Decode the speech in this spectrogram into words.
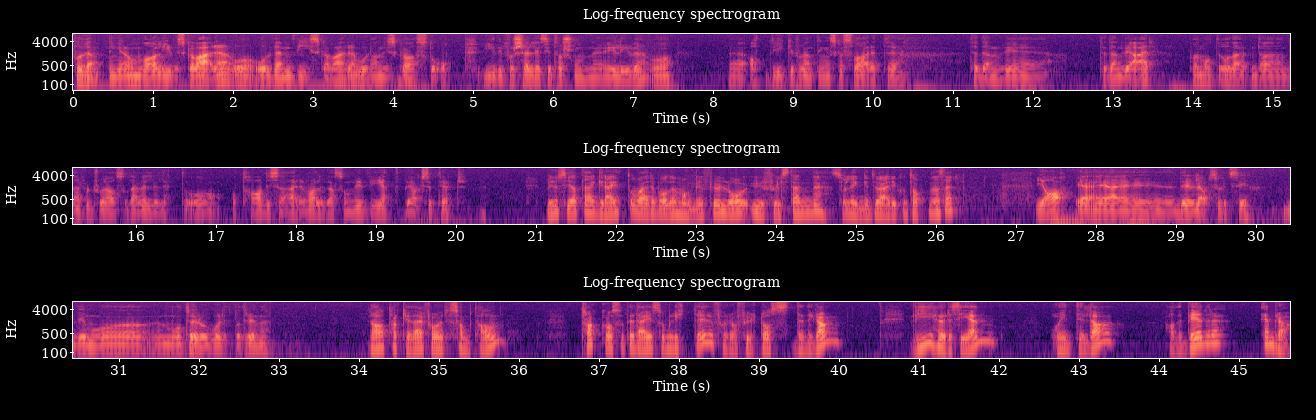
forventninger om hva livet skal være, og, og, hvem vi skal være. Hvordan vi skal stå opp i de forskjellige situasjonene i livet. Og eh, at de ikke forventningene skal svare til, til, den, vi, til den, vi, er, på en måte. Og der, der, derfor tror jeg også det er veldig lett å, å ta disse her valgene som vi vet blir akseptert. Vil du si at det er greit å være både mangelfull og ufullstendig så lenge du er i kontakt med deg selv? Ja, jeg, jeg, det vil jeg absolutt si. Vi må, må tørre å gå litt på trynet. Da takker jeg deg for samtalen. Takk også til deg som lytter for å ha fulgt oss denne gang. Vi høres igjen, og inntil da, ha det bedre enn bra.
